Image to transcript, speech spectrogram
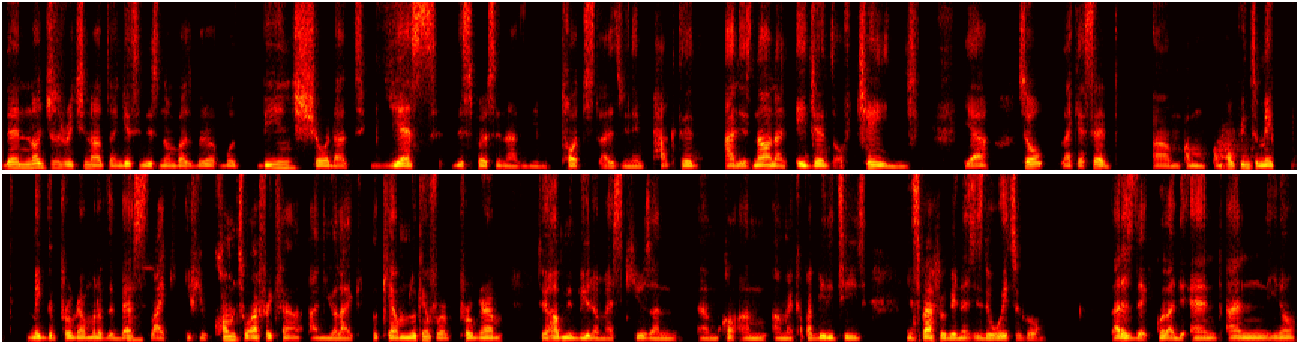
then not just reaching out and getting these numbers, but but being sure that yes, this person has been touched, has been impacted, and is now an agent of change. Yeah. So, like I said, um, I'm I'm hoping to make make the program one of the best. Like, if you come to Africa and you're like, okay, I'm looking for a program to help me build on my skills and um, um, my capabilities. Inspire for greatness is the way to go. That is the goal at the end. And you know,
